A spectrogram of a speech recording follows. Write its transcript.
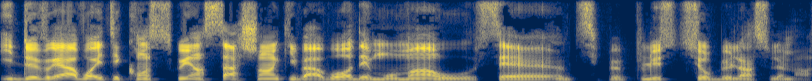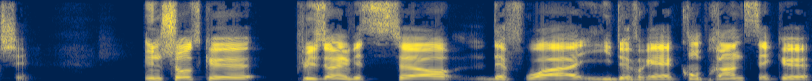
il devrait avoir été construit en sachant qu'il va avoir des moments où c'est un petit peu plus turbulent sur le marché. Une chose que plusieurs investisseurs, des fois, ils devraient comprendre, c'est que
